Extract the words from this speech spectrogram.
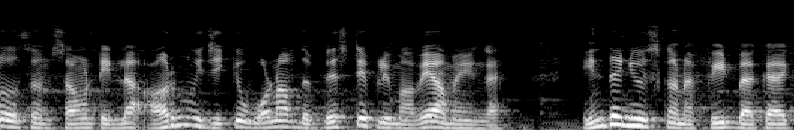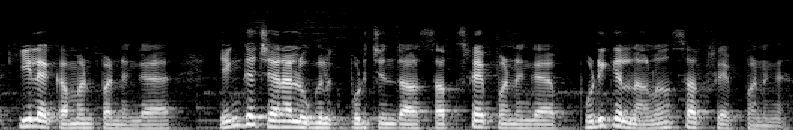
தௌசண்ட் செவன்டீனில் அருண் விஜய்க்கு ஒன் ஆஃப் த பெஸ்ட் ஃபிலிமாகவே அமையுங்க. இந்த நியூஸ்க்கான ஃபீட்பேக்கை கீழே கமெண்ட் பண்ணுங்கள் எங்கள் சேனல் உங்களுக்கு பிடிச்சிருந்தா சப்ஸ்கிரைப் பண்ணுங்கள் பிடிக்கலனாலும் சப்ஸ்கிரைப் பண்ணுங்கள்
